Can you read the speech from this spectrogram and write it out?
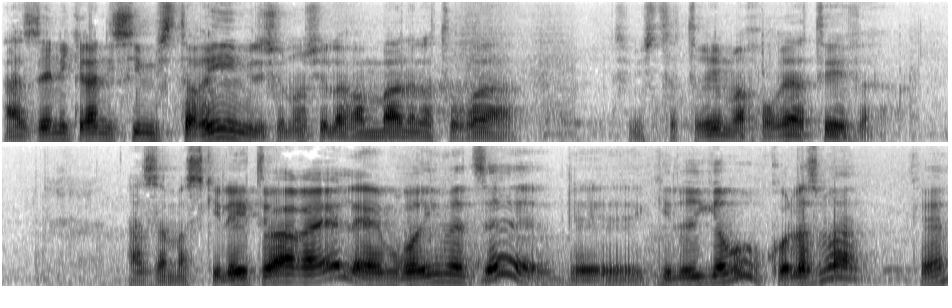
אז זה נקרא ניסים מסתרים בלשונו של הרמב"ן על התורה, שמסתתרים מאחורי הטבע. אז המשכילי תואר האלה, הם רואים את זה בגילוי גמור כל הזמן, כן?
